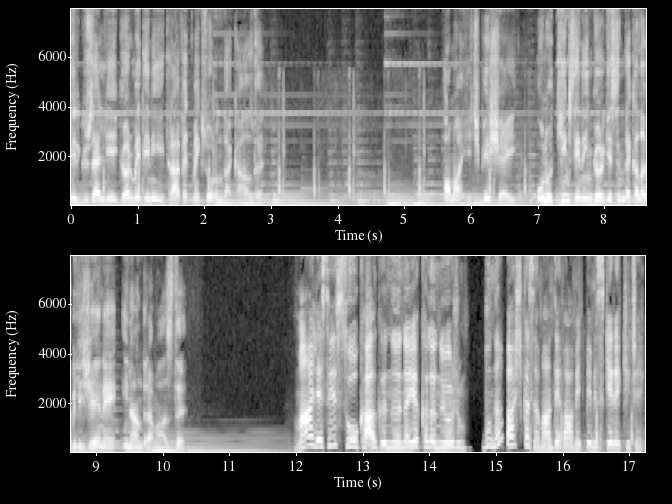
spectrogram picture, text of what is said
bir güzelliği görmediğini itiraf etmek zorunda kaldı. Ama hiçbir şey onu kimsenin gölgesinde kalabileceğine inandıramazdı. Maalesef soğuk algınlığına yakalanıyorum. Buna başka zaman devam etmemiz gerekecek.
